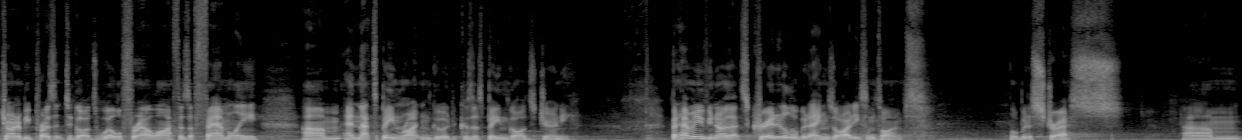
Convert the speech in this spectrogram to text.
trying to be present to God's will for our life as a family. Um, and that's been right and good because it's been God's journey. But how many of you know that's created a little bit of anxiety sometimes? A little bit of stress, um,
